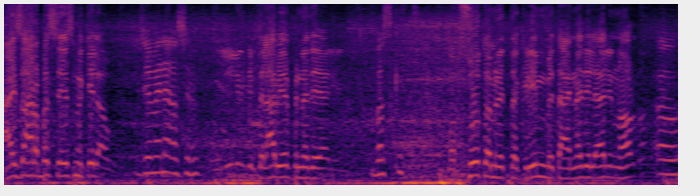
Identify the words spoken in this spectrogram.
عايز اعرف بس اسمك إيه الأول؟ جمانة أشرف. قولي لي انت بتلعبي إيه في النادي الأهلي؟ باسكت. مبسوطة من التكريم بتاع النادي الأهلي النهارده؟ آه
